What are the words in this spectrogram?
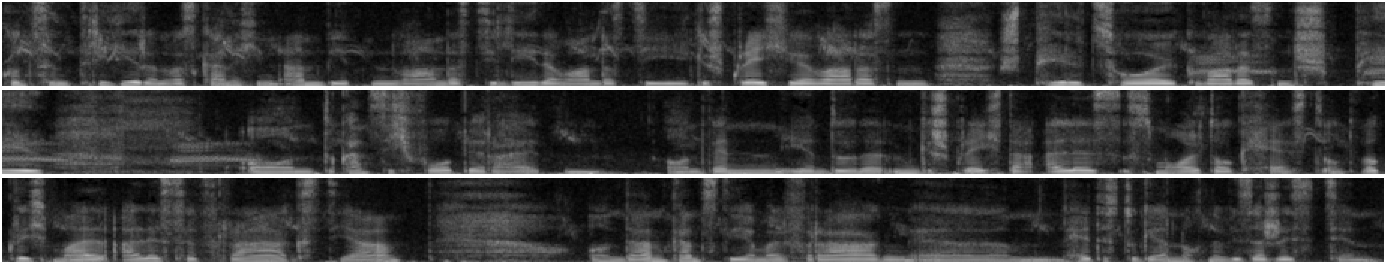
konzentrieren? Was kann ich ihnen anbieten? Waren das die Lieder, waren das die Gespräche, war das ein Spielzeug, war das ein Spiel? Und du kannst dich vorbereiten. Und wenn ihr, du im Gespräch da alles Smalltalk hast und wirklich mal alles erfragst, ja, und dann kannst du ja mal fragen, äh, hättest du gern noch eine Visagistin?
